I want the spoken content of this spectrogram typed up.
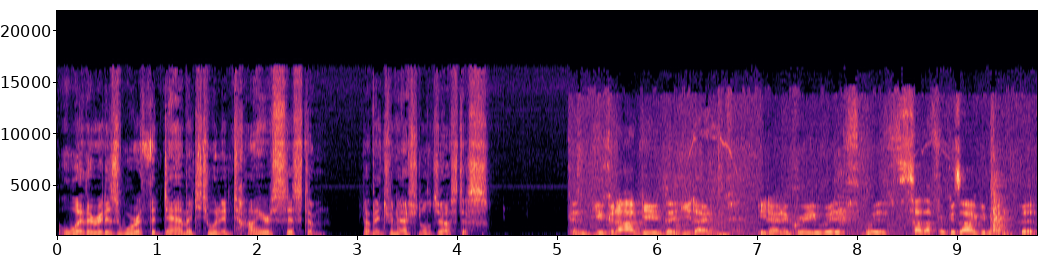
whether it is worth the damage to an entire system of international justice. And you can argue that you don't you don't agree with, with South Africa's argument, but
